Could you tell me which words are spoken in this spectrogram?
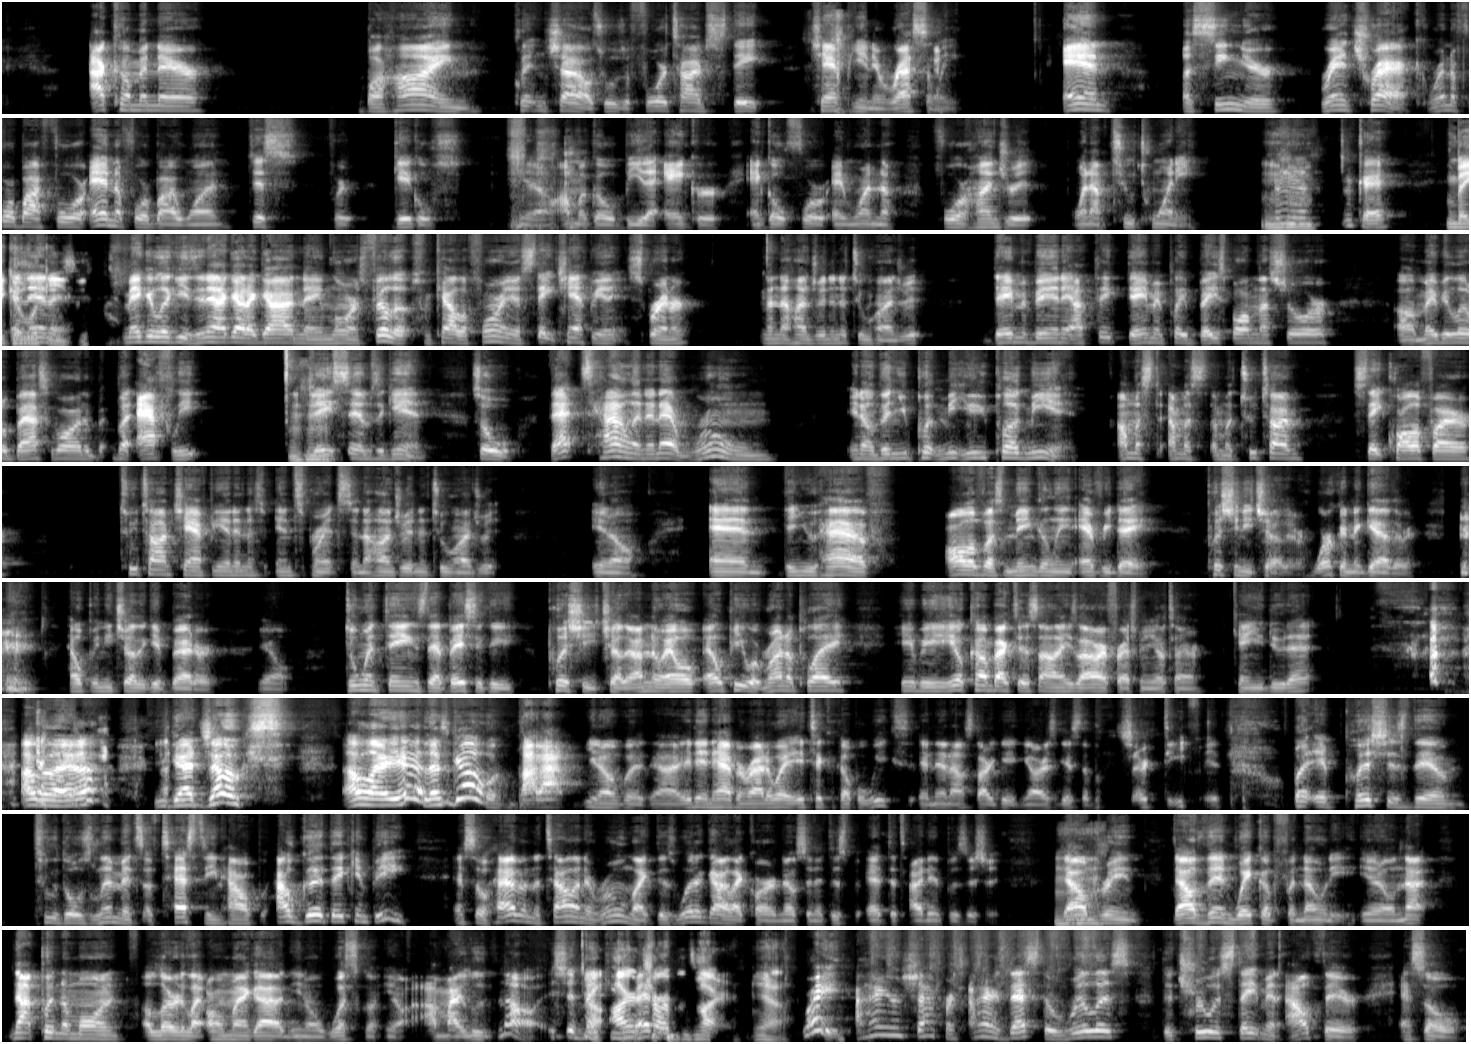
I come in there behind Clinton Childs, who was a four-time state champion in wrestling, and a senior ran track, ran a four by four and a four by one, just for giggles. You know, I'm gonna go be the anchor and go for and run the 400 when I'm 220. Mm-hmm. Mm, okay, Make it and look easy. Make it look easy. And then I got a guy named Lawrence Phillips from California, state champion sprinter in the 100 and the 200. Damon being, I think Damon played baseball. I'm not sure. Uh, maybe a little basketball, but athlete. Mm-hmm. Jay Sims again. So that talent in that room, you know, then you put me, you plug me in. I'm a, I'm a, I'm a two-time state qualifier, two-time champion in in sprints in 100 and 200. You know, and then you have all of us mingling every day, pushing each other, working together, helping each other get better, you know, doing things that basically push each other. I know L- LP would run a play. He'll be he'll come back to the sign. He's like, all right, freshman, your turn. Can you do that? I'm like, you got jokes. I'm like, yeah, let's go. Bop, bop. You know, but uh, it didn't happen right away. It took a couple weeks, and then I'll start getting yards against the shirt defense. But it pushes them to those limits of testing how how good they can be. And so having a talented room like this with a guy like Carter Nelson at this at the tight end position, Mm-hmm. that'll bring that'll then wake up Fidone, you know, not not putting them on alert like, oh my God, you know, what's going, you know, I might lose. No, it should No, make you iron better. sharpens iron. Yeah. Right. Iron sharpens iron. That's the realest, the truest statement out there. And so,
